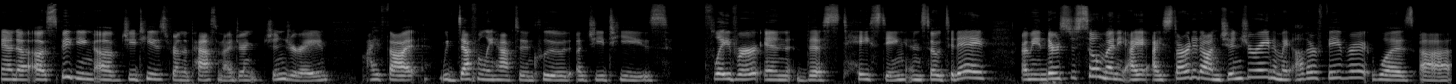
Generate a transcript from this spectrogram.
And uh, uh, speaking of GTs from the past when I drank Gingerade, I thought we definitely have to include a GT's flavor in this tasting. And so today, I mean, there's just so many. I, I started on Gingerade, and my other favorite was uh,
